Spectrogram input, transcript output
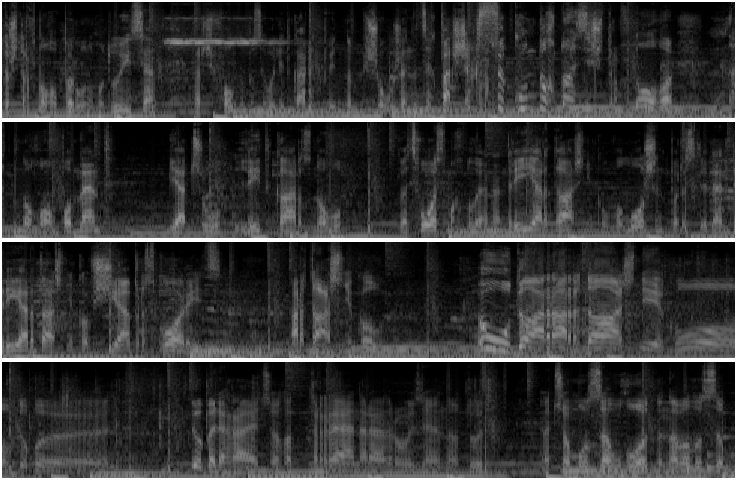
до штрафного Перун готується. Перший фол дописав Літкар, відповідно, пішов уже на цих перших секундах. Ну а зі штрафного натного опонент м'ячу. Літкар знову. 28 хвилина. Андрій Арташніков. Волошин переслідує. Андрій Арташніков ще прискорюється. Арташніков. Удар Ардашніков. Дубль. Дубль цього тренера, друзі. Ну тут чому завгодно на велосипеді.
